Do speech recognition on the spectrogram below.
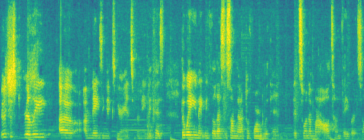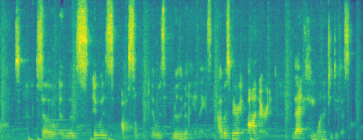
It was just really an amazing experience for me because The Way You Make Me Feel, that's the song that I performed with him. It's one of my all-time favorite songs. So it was, it was awesome. It was really, really amazing. I was very honored that he wanted to do this song.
